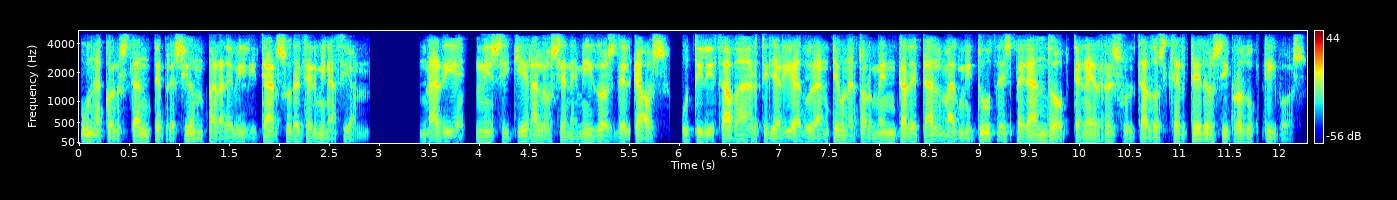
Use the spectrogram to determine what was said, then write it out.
Una constante presión para debilitar su determinación. Nadie, ni siquiera los enemigos del caos, utilizaba artillería durante una tormenta de tal magnitud esperando obtener resultados certeros y productivos.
